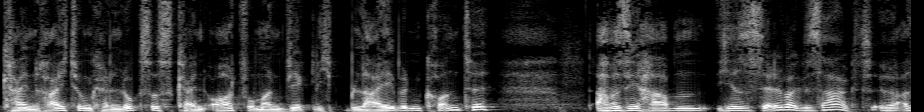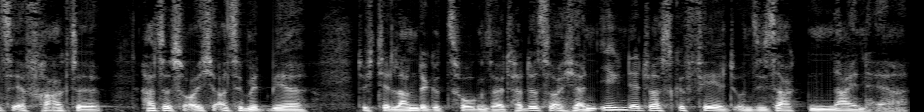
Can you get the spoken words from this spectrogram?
kein Reichtum, kein Luxus, kein Ort, wo man wirklich bleiben konnte. Aber sie haben Jesus selber gesagt, äh, als er fragte, hat es euch, als ihr mit mir durch die Lande gezogen seid, hat es euch an irgendetwas gefehlt? Und sie sagten, nein, Herr.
